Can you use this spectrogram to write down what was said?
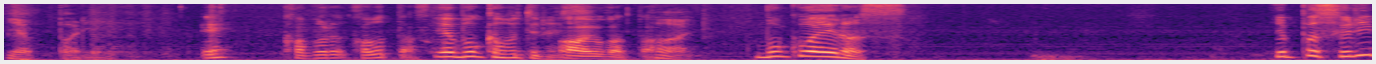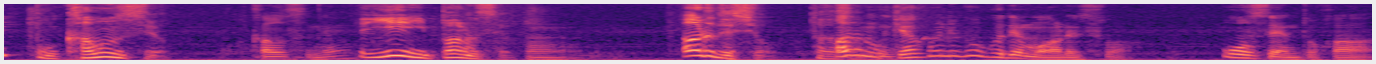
い。やっぱり。いえかぶるかぶったんですか？や僕かぶってないです。ああよかった、はい、僕はエラーっすやっぱスリッポン買うんすよ。買うっすね、家にいっぱいあるんですよ。うん、あるでしょ？高田さん。あでも逆に僕でもあれですわ。オーセンとか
